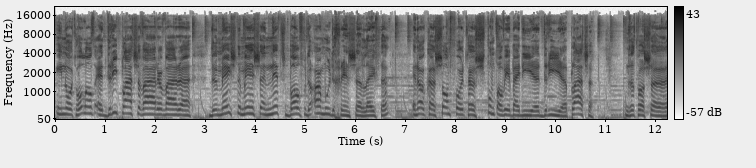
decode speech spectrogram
in Noord-Holland er drie plaatsen waren... waar de meeste mensen net boven de armoedegrens leefden. En ook Zandvoort stond alweer bij die drie plaatsen. Dat was eh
